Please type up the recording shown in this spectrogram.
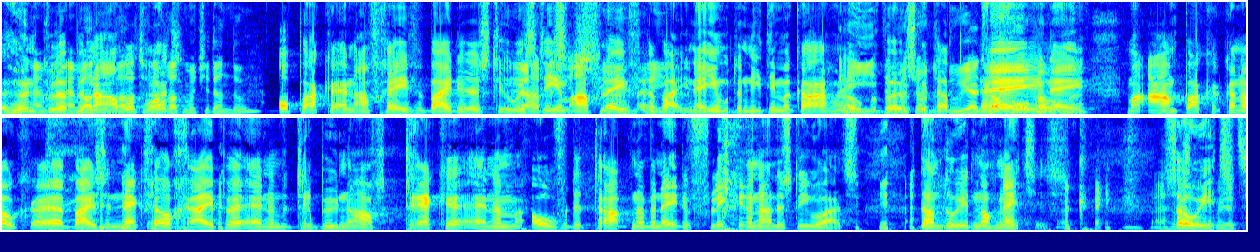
hun En- club en wat- benaderd wat, wordt, wat moet je dan doen? oppakken en afgeven bij de stewards Ja, die hem afleveren. Ja, nee. bij, nee, je moet hem niet in elkaar gaan Nee, lopen beuken. zo doe jij het wel nee, voorkomen. nee, maar aanpakken kan ook eh, bij zijn nekvel grijpen en hem de tribune aftrekken en hem over de trap naar beneden flikkeren naar de stewards. Dan doe je het nog netjes. Dat is Zoiets.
